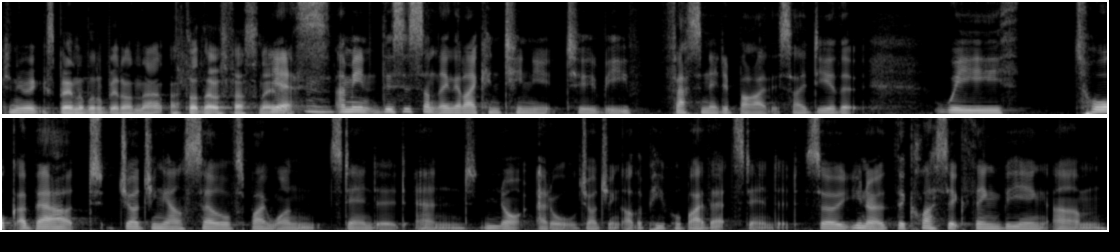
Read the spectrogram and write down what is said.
Can you expand a little bit on that? I thought that was fascinating. Yes. I mean, this is something that I continue to be fascinated by this idea that we th- talk about judging ourselves by one standard and not at all judging other people by that standard. So, you know, the classic thing being um,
